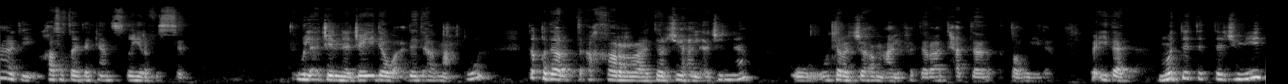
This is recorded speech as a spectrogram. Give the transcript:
عادي خاصة إذا كانت صغيرة في السن. والأجنة جيدة وعددها معقول تقدر تأخر ترجيع الأجنة. وترجعهم على فترات حتى طويلة. فإذا مدة التجميد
